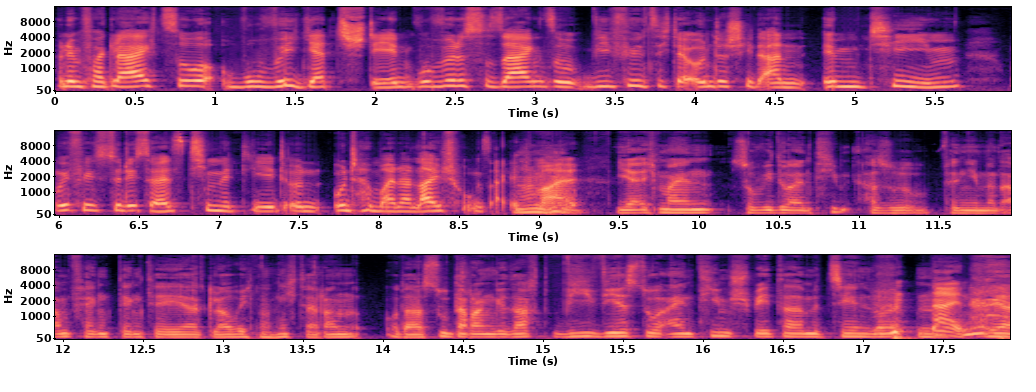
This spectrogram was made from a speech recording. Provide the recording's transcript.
Und im Vergleich zu, wo wir jetzt stehen, wo würdest du sagen, so wie fühlt sich der Unterschied an im Team wie fühlst du dich so als Teammitglied und unter meiner Leitung, sag ich mhm. mal? Ja, ich meine, so wie du ein Team, also wenn jemand anfängt, denkt er ja, glaube ich, noch nicht daran, oder hast du daran gedacht, wie wirst du ein Team später mit zehn Leuten Nein. Ja,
